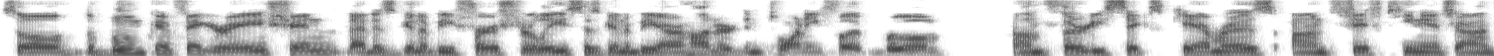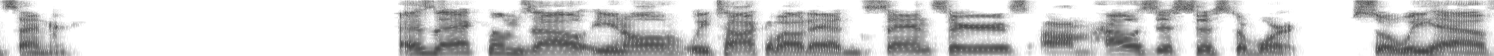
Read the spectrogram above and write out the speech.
so the boom configuration that is going to be first release is going to be our 120 foot boom on 36 cameras on 15 inch on center. As that comes out, you know, we talk about adding sensors. Um, how does this system work? So we have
